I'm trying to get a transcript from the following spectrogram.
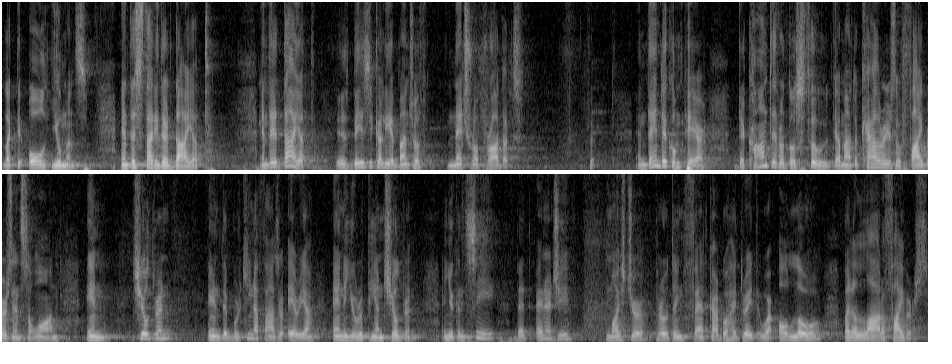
like the old humans. And they study their diet. And their diet is basically a bunch of natural products. And then they compare the content of those food, the amount of calories or fibers and so on, in children in the Burkina Faso area and European children. And you can see that energy, moisture, protein, fat, carbohydrate were all low, but a lot of fibers.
